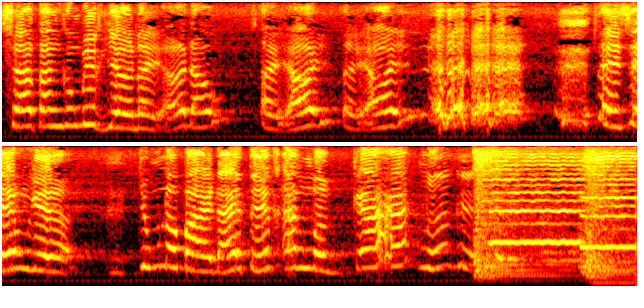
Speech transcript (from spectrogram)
Sa tăng không biết giờ này ở đâu. Thầy ơi thầy ơi. Thầy xem kìa. Chúng nó bài đại tiệc ăn mừng ca hát nữa kìa.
